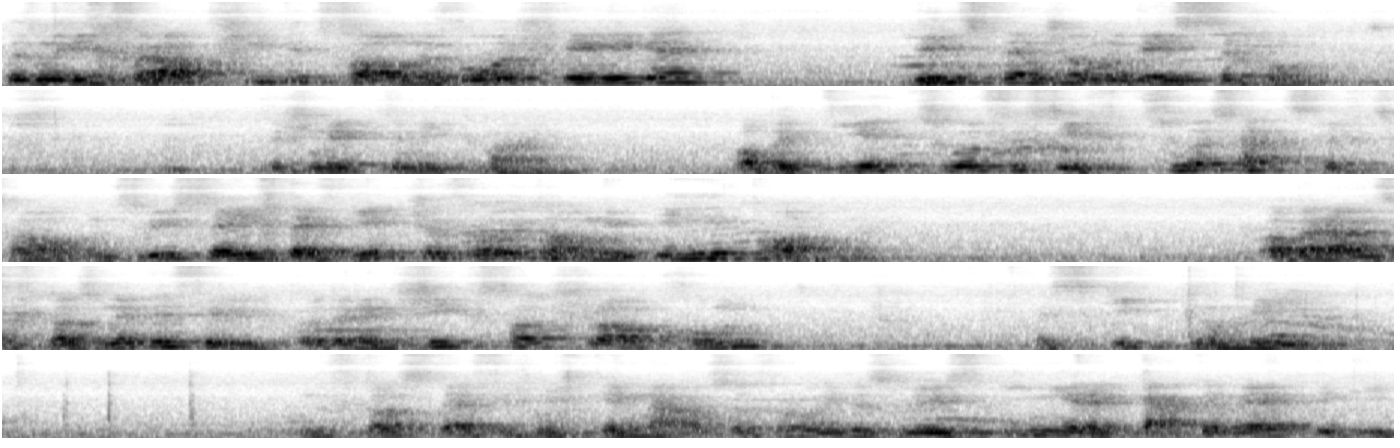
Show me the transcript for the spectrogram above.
Dass man sich verabschiedet von allen Vorstellungen, weil es dann schon mal besser kommt. Das ist nicht damit gemeint. Aber diese Zuversicht zusätzlich zu haben und zu wissen, ich darf jetzt schon Freude haben mit Ehepartner. Aber wenn sich das nicht erfüllt oder ein Schicksalsschlag kommt, es gibt noch mehr. Und auf das darf ich mich genauso freuen. Das löst in mir eine gegenwärtige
